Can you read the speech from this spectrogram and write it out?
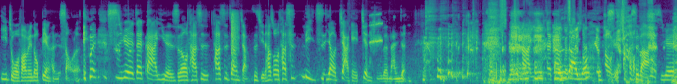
衣着方面都变很少了，因为四月在大一的时候，他是他是这样讲自己，他说他是立志要嫁给建筑的男人。那是大一，在大一大一约炮约炮是吧？四月，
